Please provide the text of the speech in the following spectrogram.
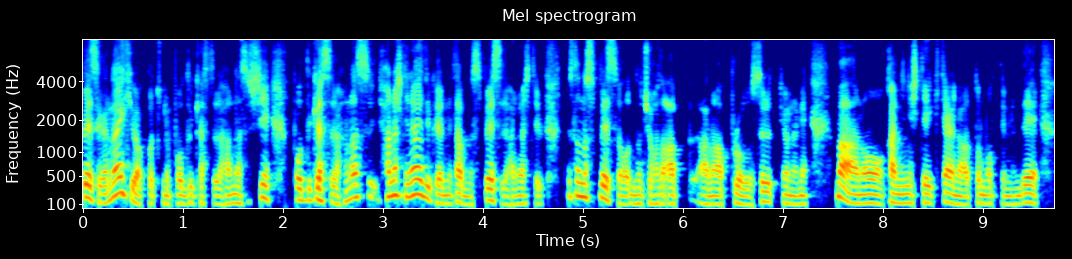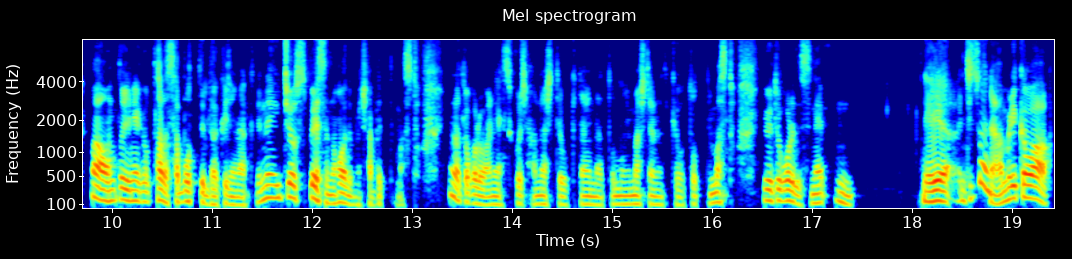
ペースがない日はこっちのポッドキャストで話すし、ポッドキャストで話す話してない時はね、多分スペースで話してる。でそのスペースを後ほどアップあのアップロードするっていうようなね、まあ、あの、感じにしていきたいなと思ってるので、まあ、本当にね、ただサボってるだけじゃなくてね、一応スペースの方でも喋ってますというようなところはね、少し話しておきたいなと思いましたので、今日撮ってますというところですね。うん。で、実はね、アメリカは、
